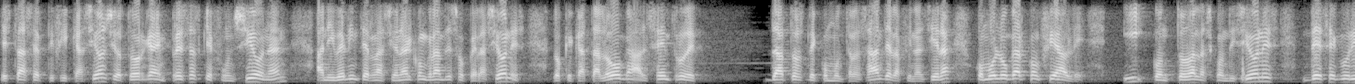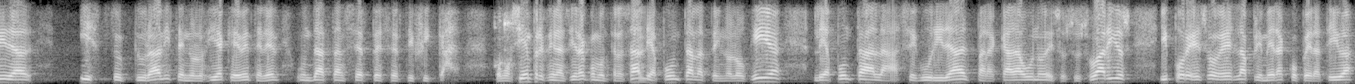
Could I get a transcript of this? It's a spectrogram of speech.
Esta certificación se otorga a empresas que funcionan a nivel internacional con grandes operaciones, lo que cataloga al centro de datos de Comultrasan de la financiera como un lugar confiable y con todas las condiciones de seguridad estructural y tecnología que debe tener un data center certificado. Como siempre, Financiera como Ultrasan le apunta a la tecnología, le apunta a la seguridad para cada uno de sus usuarios y por eso es la primera cooperativa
